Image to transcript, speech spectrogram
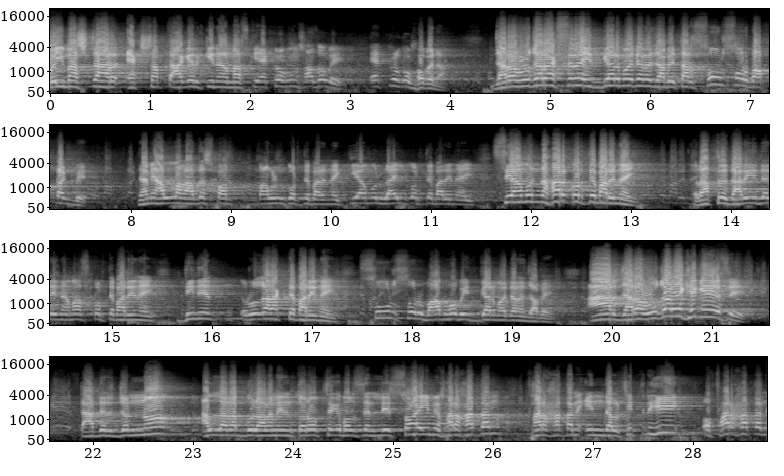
ওই মাছটা আর এক সপ্তাহ আগের কিনার মাছ কি একরকম স্বাদ হবে? একরকম হবে না। যারা রোজা রাখছে না, ঈদগার ময়দানে যাবে, তার সোর সোর বাপ থাকবে। যে আমি আল্লাহর আদেশ পালন করতে পারি নাই, কিয়ামুল লাইল করতে পারি নাই সিয়ামুল নাহার করতে পারি নাই। রাত্রে দাঁড়িয়ে দাঁড়িয়ে নামাজ পড়তে পারি নাই, দিনে রোজা রাখতে পারি নাই, সুর সুর ভাব হবে ঈদগার ময়দানে যাবে। আর যারা রোজা রেখে গিয়েছে, তাদের জন্য আল্লাহ রাব্বুল আলমীর তরফ থেকে বলছেন, লি সয়মে ফারহাতান ফারহাতান ইন্দাল ফিত্রিহি ও ফারহাতান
